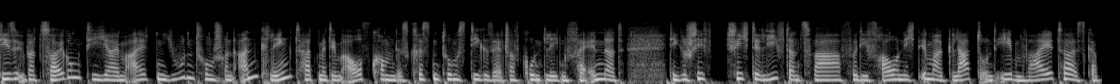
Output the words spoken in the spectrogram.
Diese Überzeugung, die ja im alten Judentum schon anklingt, hat mit dem Aufkommen des Christentums die Gesellschaft grundlegend verändert. Die Geschichte lief dann zwar für die Frauen nicht immer glatt und eben weiter. Es gab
